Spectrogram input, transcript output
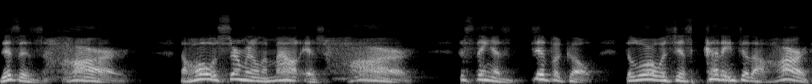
This is hard. The whole Sermon on the Mount is hard. This thing is difficult. The Lord was just cutting to the heart.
